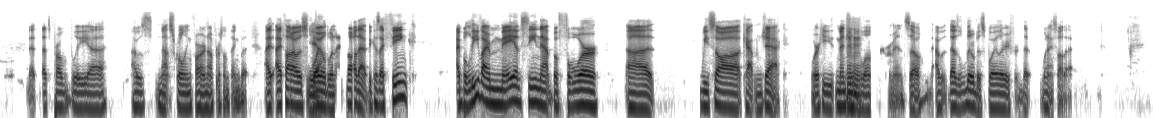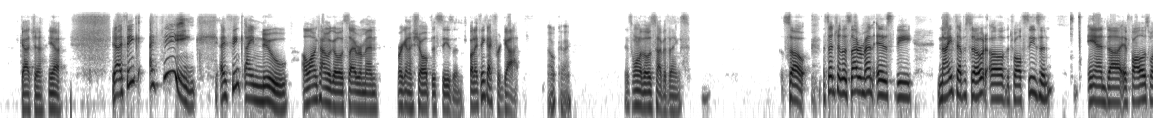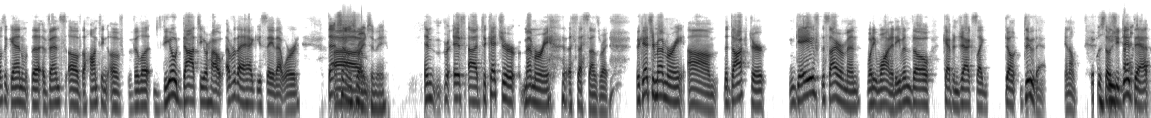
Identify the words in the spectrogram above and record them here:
That that's probably. uh I was not scrolling far enough or something, but I, I thought I was Yeah. spoiled when I saw that because I think I believe I may have seen that before uh, we saw Captain Jack, where he mentioned Mhm. the Lone Cyberman. So I was, that was a little bit spoilery for that when I saw that. Gotcha. Yeah. Yeah, I think I think I think I knew a long time ago Cybermen were gonna show up this season, but I think I forgot. Okay. It's one of those type of things. So essentially the Cybermen is the ninth episode of the twelfth season. And uh, it follows once again the events of the haunting of Villa Diodati, or however the heck you say that word. That sounds Um, right to me. and if uh, to catch your memory, that sounds right. To catch your memory, um, the doctor gave the Cyberman what he wanted, even though Captain Jack's like, "Don't do that," you know. It was So she did that.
